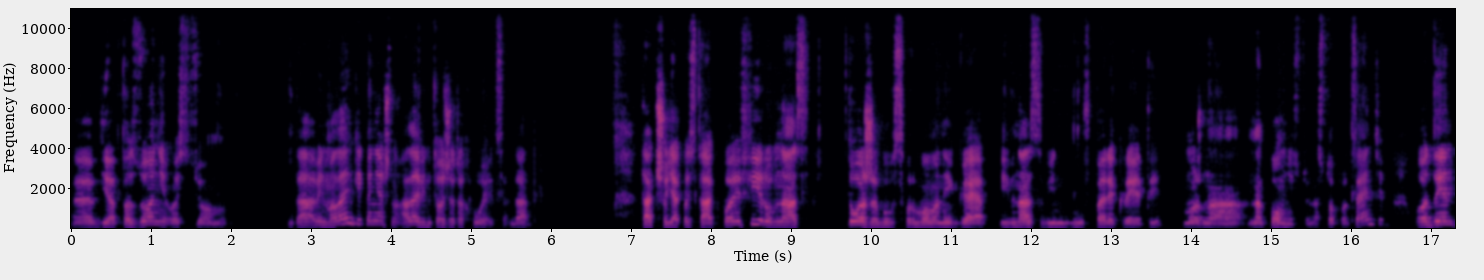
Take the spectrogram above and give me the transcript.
в діапазоні ось цьому. Да, він маленький, звісно, але він теж рахується. Да? Так що якось так. По ефіру в нас теж був сформований геп, і в нас він був перекритий. Можна на повністю на 100% один.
